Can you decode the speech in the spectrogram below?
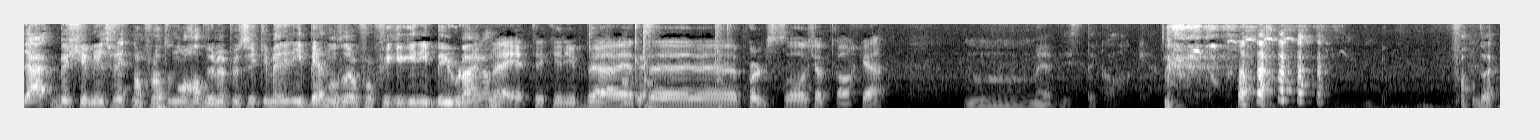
det er bekymringsfritt nå, for at nå hadde de plutselig ikke mer ribbe igjen. Så folk fikk ikke ribbe i jula engang. Jeg eter ikke ribbe. Jeg okay. eter eh, pølse og kjøttkake. Mm, medisterkake. Faen, det er,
